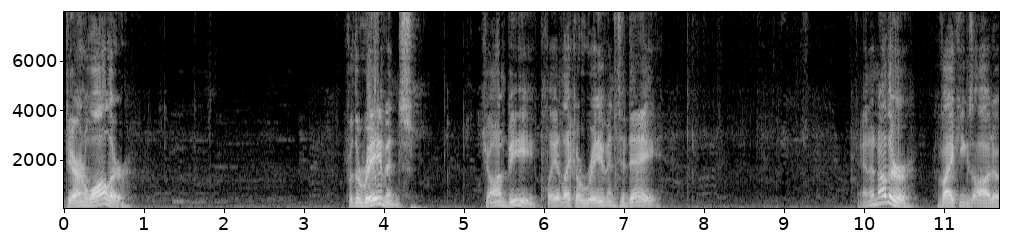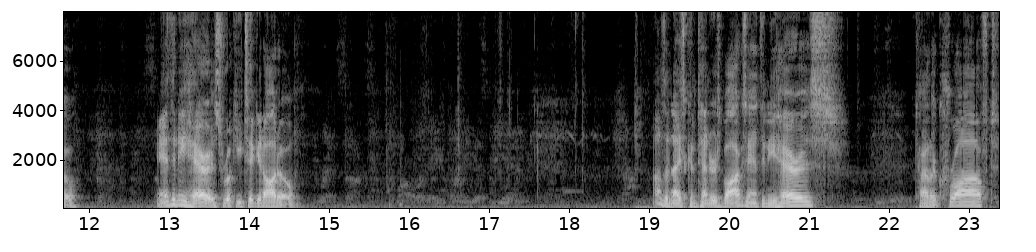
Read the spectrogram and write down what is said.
Darren Waller. For the Ravens, John B. Played like a Raven today. And another Vikings auto. Anthony Harris, rookie ticket auto. That was a nice contenders box. Anthony Harris, Tyler Kroft.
